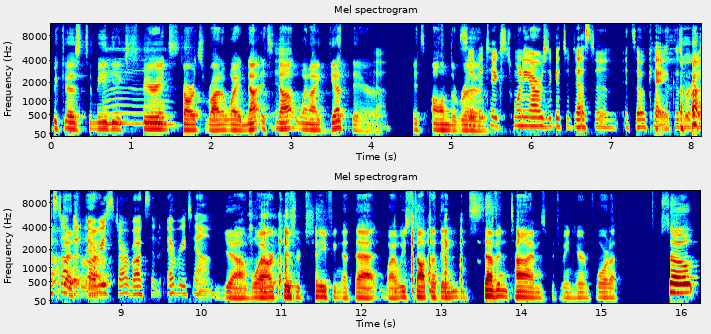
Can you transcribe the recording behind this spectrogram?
Because to me, the experience Ah. starts right away. Not it's Yeah. not when I get there; Yeah. it's on the road. so if it takes 20 hours to get to destin it's okay because we're going to stop at every starbucks in every town Yeah, boy, our kids are chafing at that. Why we stopped, I think, seven times between here and Florida. So,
